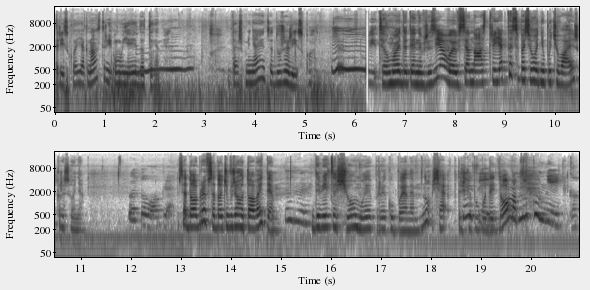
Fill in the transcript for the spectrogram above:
різко, як настрій у моєї дитини. Теж міняється дуже різко. Дивіться, у моєї дитини вже з'явився настрій. Як ти себе сьогодні почуваєш, красуня? Все добре. Все добре, в садочок вже готова йти. Угу. Дивіться, що ми прикупили. Ну, ще трішки побудуть вдома. Мікунічка.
